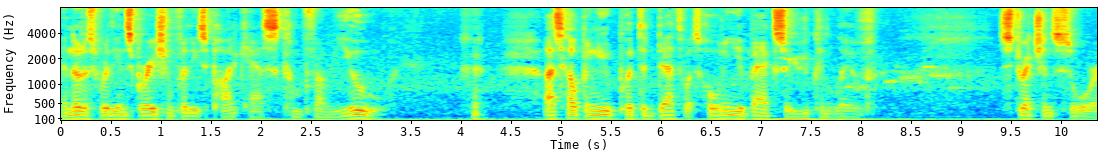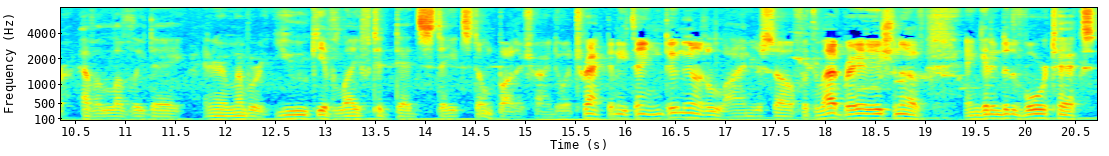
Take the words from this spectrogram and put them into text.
And notice where the inspiration for these podcasts come from you. Us helping you put to death what's holding you back so you can live stretch and soar. Have a lovely day. And remember, you give life to dead states. Don't bother trying to attract anything. Do not align yourself with the vibration of and get into the vortex.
